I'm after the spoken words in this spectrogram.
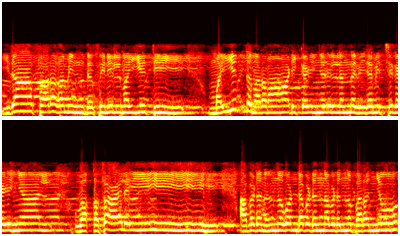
ഇതാ ഫറഹമിൻ ദഫിനിൽ മയ്യത്തി. മയ്യത്ത് മറമാടി കഴിഞ്ഞതിൽ നിന്ന് വിരമിച്ചു കഴിഞ്ഞാൽ അവിടെ നിന്നുകൊണ്ട് അവിടുന്ന് അവിടുന്ന് പറഞ്ഞു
